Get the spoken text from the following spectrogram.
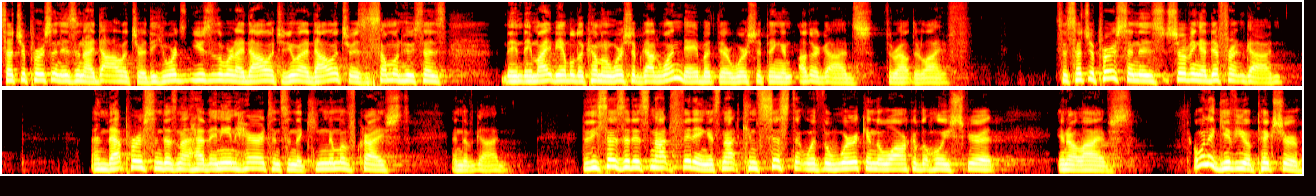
such a person is an idolater. He uses the word idolater. You know what idolater is? It's someone who says they, they might be able to come and worship God one day, but they're worshiping other gods throughout their life. So such a person is serving a different God. And that person does not have any inheritance in the kingdom of Christ and of God. That he says that it's not fitting, it's not consistent with the work and the walk of the Holy Spirit in our lives. I want to give you a picture.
